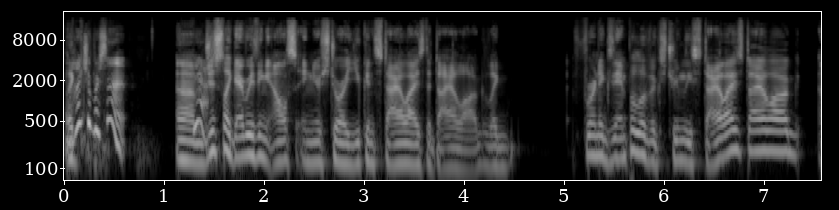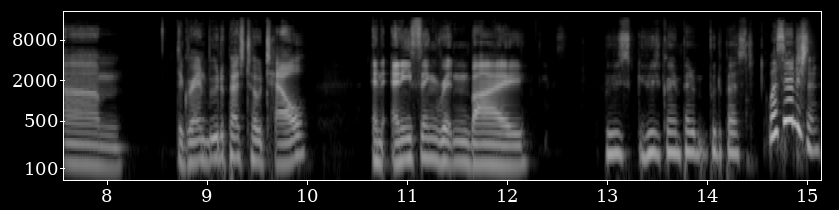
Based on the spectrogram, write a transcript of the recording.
like 100%. um, yeah. just like everything else in your story, you can stylize the dialogue. Like for an example of extremely stylized dialogue, um, the Grand Budapest Hotel, and anything written by who's who's Grand Budapest. Wes Anderson.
